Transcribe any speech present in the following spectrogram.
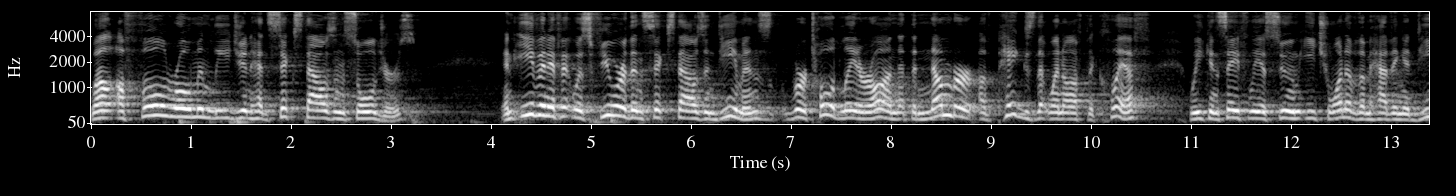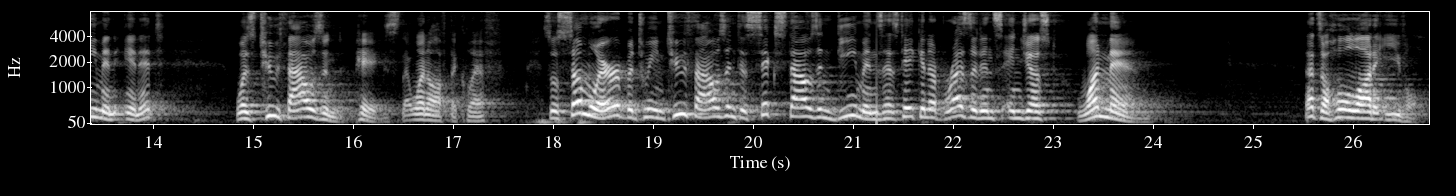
Well, a full Roman legion had 6,000 soldiers. And even if it was fewer than 6,000 demons, we're told later on that the number of pigs that went off the cliff, we can safely assume each one of them having a demon in it, was 2,000 pigs that went off the cliff. So, somewhere between 2,000 to 6,000 demons has taken up residence in just one man. That's a whole lot of evil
